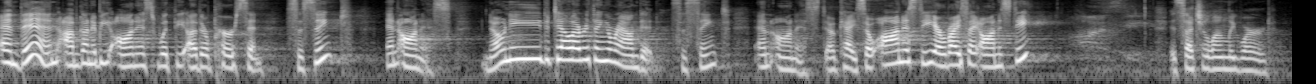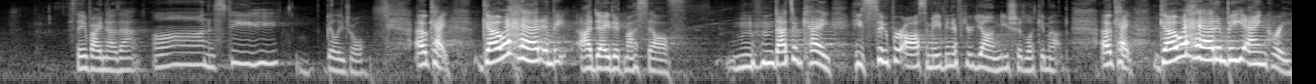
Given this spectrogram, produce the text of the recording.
and then I'm going to be honest with the other person. Succinct and honest. No need to tell everything around it. Succinct and honest. Okay, so honesty, everybody say honesty. Honesty. It's such a lonely word. Does anybody know that? Honesty. Billy Joel. Okay, go ahead and be, I dated myself. Mm-hmm, that's okay. He's super awesome. Even if you're young, you should look him up. Okay, go ahead and be angry.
